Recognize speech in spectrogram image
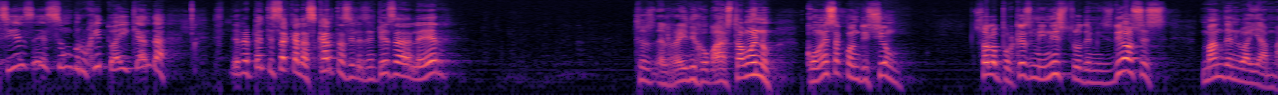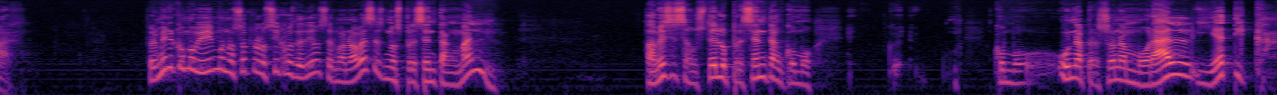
sí, es, es un brujito ahí que anda de repente saca las cartas y les empieza a leer. Entonces el rey dijo, va, está bueno, con esa condición, solo porque es ministro de mis dioses, mándenlo a llamar. Pero mire cómo vivimos nosotros los hijos de Dios, hermano. A veces nos presentan mal. A veces a usted lo presentan como, como una persona moral y ética.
